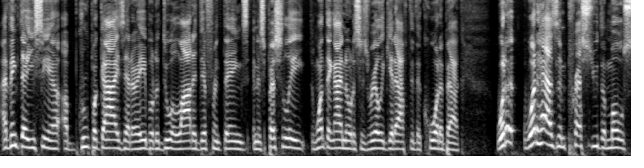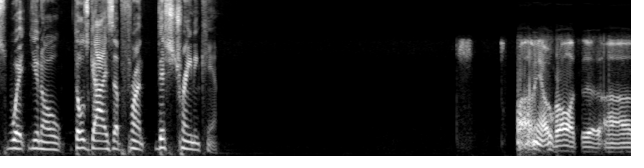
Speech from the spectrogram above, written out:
I think that you see a, a, group of guys that are able to do a lot of different things, and especially the one thing I notice is really get after the quarterback. What what has impressed you the most with you know those guys up front this training camp? Well, I mean, overall, it's a uh,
